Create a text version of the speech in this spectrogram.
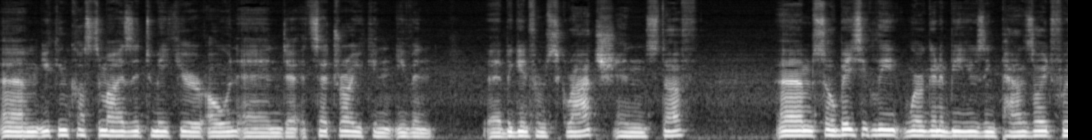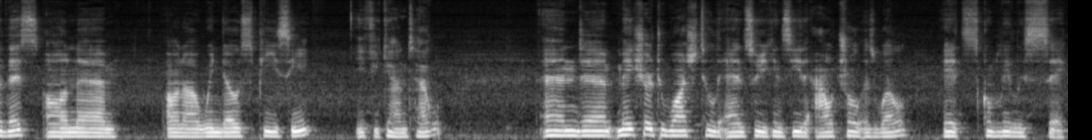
um, you can customize it to make your own and uh, etc. You can even uh, begin from scratch and stuff. Um, so basically we're gonna be using Panzoid for this on um, on a Windows PC, if you can't tell. And uh, make sure to watch till the end so you can see the outro as well. It's completely sick.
